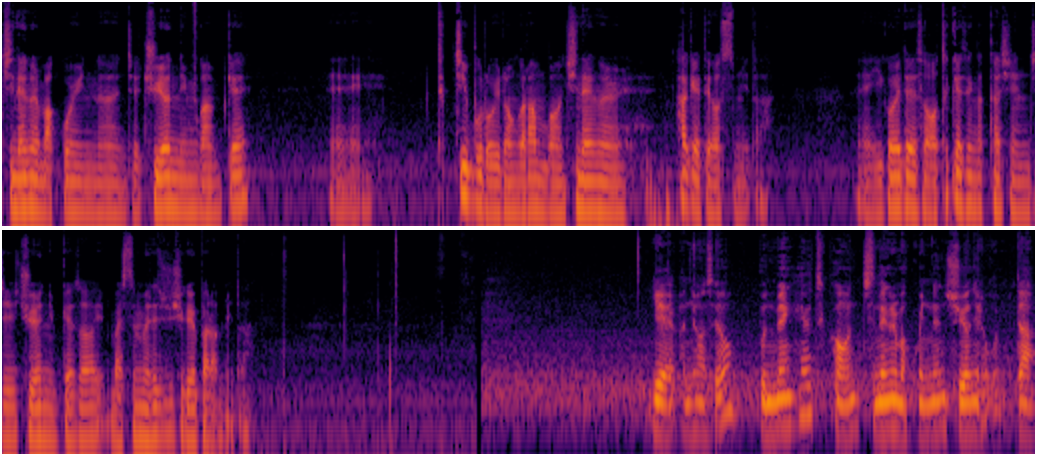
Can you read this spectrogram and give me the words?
진행을 맡고 있는 이제 주연님과 함께 예, 특집으로 이런 걸 한번 진행을 하게 되었습니다. 예, 이거에 대해서 어떻게 생각하시는지 주연님께서 말씀을 해주시길 바랍니다. 예, 안녕하세요. 문맹 해외 특파원 진행을 맡고 있는 주연이라고 합니다.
